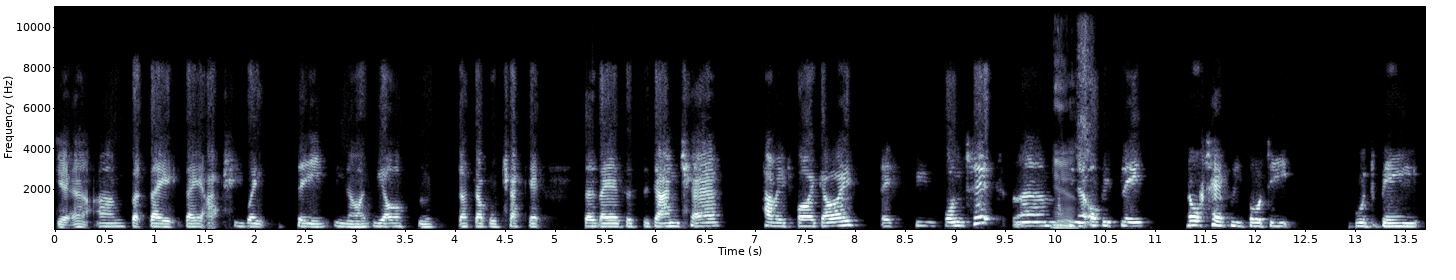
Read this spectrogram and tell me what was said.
year, um, but they, they actually went to see, you know, we asked them to double check it. So there's a sedan chair carried by guys if you want it. Um, Yes. You know, obviously, not everybody would be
